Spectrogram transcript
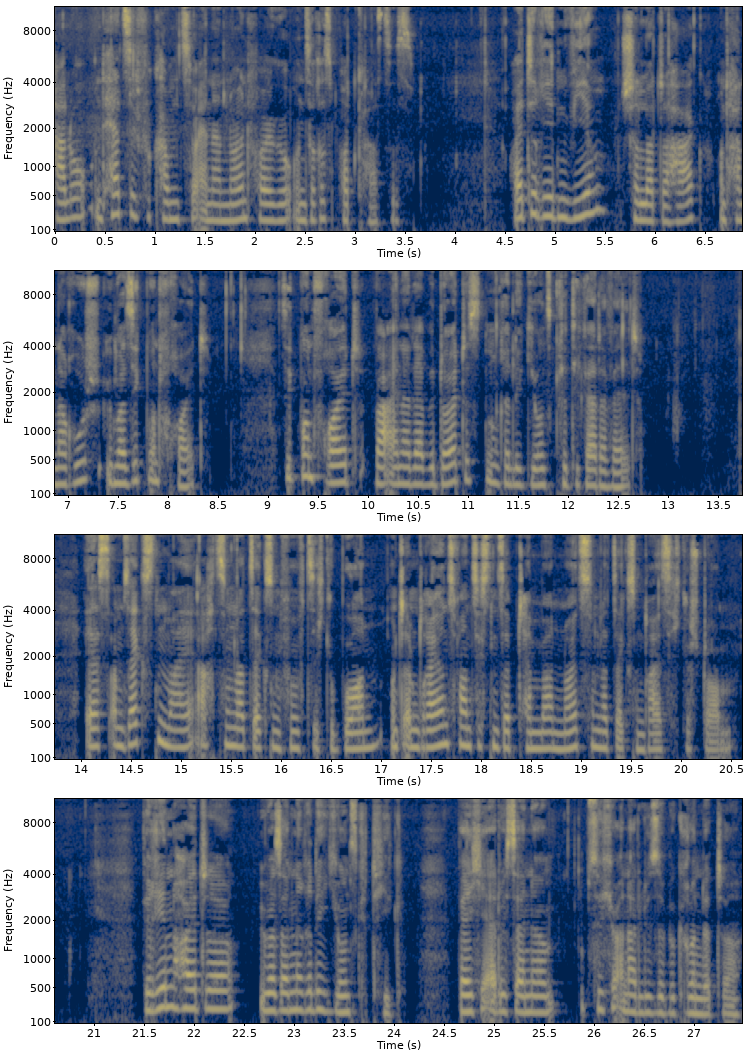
Hallo und herzlich willkommen zu einer neuen Folge unseres Podcastes. Heute reden wir, Charlotte Haag und Hannah Rouge, über Sigmund Freud. Sigmund Freud war einer der bedeutendsten Religionskritiker der Welt. Er ist am 6. Mai 1856 geboren und am 23. September 1936 gestorben. Wir reden heute über seine Religionskritik, welche er durch seine Psychoanalyse begründete,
